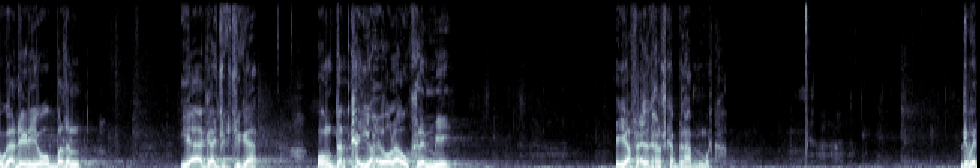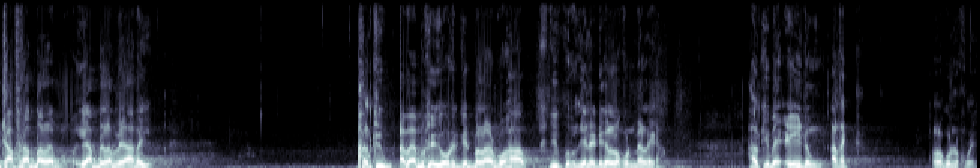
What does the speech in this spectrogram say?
ogaadeynayo u badan iyo aaggaa jigjiga oon dadka iyo xoolaha u kala miye ayaa ficilkaas ka bilaabmay marka dabeete afraad baa yaa la bilaabay halkii abaabulkayga hore geedbalaar buu ahaa kii ku xigeenay dhagaloqon meel laydhaha halkiiba ciidan adag lagu noqday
